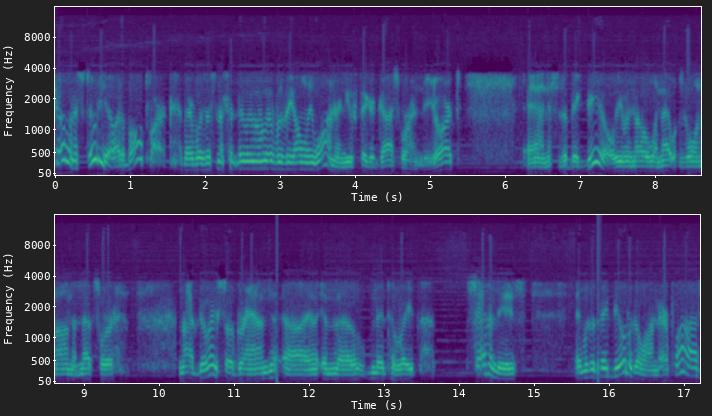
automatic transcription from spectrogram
show in a studio at a ballpark. There was this, it was the only one, and you figured, gosh, we're in New York, and this is a big deal. Even though when that was going on, the Mets were not doing so grand uh, in the mid to late 70s, it was a big deal to go on there. Plus,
